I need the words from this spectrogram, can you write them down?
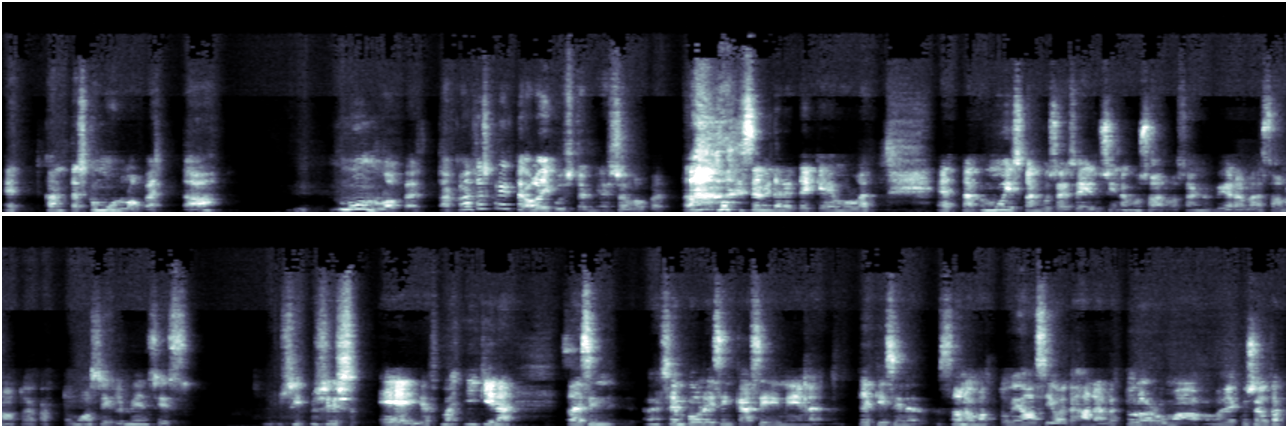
että kannattaisiko mun lopettaa. Mun lopettaa? Kannattaisiko niiden aikuisten mies lopettaa se, mitä ne tekee mulle? Että muistan, kun se seisoi siinä mun sairaalasängyn vierellä ja sanoi ja katsoi silmiin. Siis, si, siis ei, jos mä ikinä saisin sen poliisin käsiin, niin tekisin sanomattomia asioita hänelle tuolla rumaa aikuiselta.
